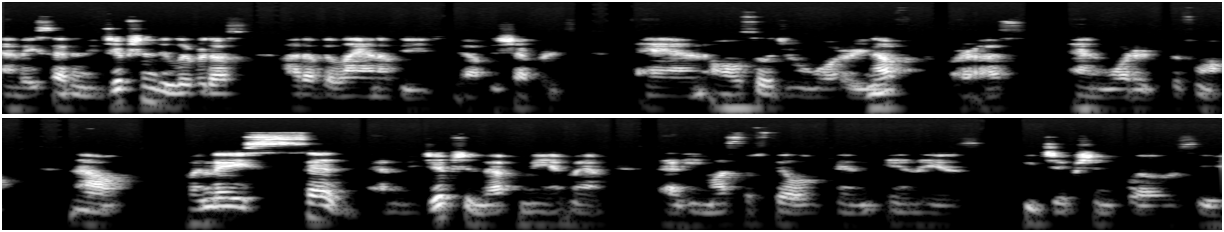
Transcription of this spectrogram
And they said, "An Egyptian delivered us out of the land of the of the shepherds, and also drew water enough for us and watered the swamp. Now, when they said an Egyptian, that meant that he must have still been in his Egyptian clothes, the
